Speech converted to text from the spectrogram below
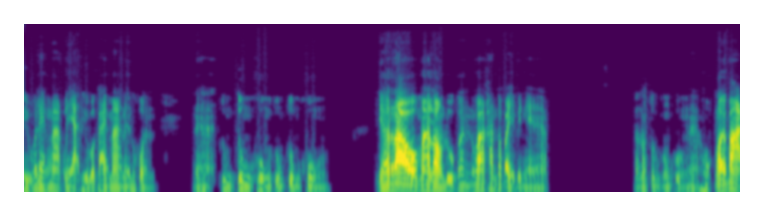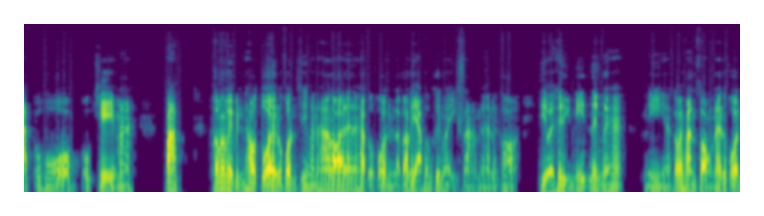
ถือว่าแรงมากระยะถือว่าไกลมากนะทุกคน นะฮะ ตุงตุงคุง ตุงตุงคุง เดี๋ยวเรามาลองดูกันว่าขั้นต่อไปจะเป็นไงนะครับเราลองตุงตุงคุงนะฮะหกร้อยบาท โอ้โห โอเค มา ปรับ เพิ่มดาเมจเป็นเท่าตัวทุกคนสี่พันห้าร้อยแล้วนะครับทุกคน แล้วก็ระยะเพิ่มขึ้นมาอีกสามนะฮะ แล้วก็ดีไว้ขึ้นอีกนิดนึงนะฮะ นี่ฮะต่อไปพันสองนะทุกคน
